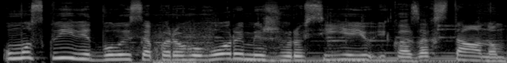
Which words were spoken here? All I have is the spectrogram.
У Москві відбулися переговори між Росією і Казахстаном.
